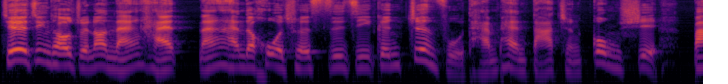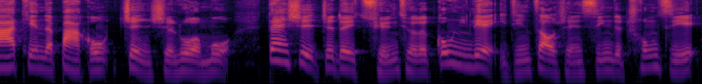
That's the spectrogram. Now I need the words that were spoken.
接着镜头转到南韩，南韩的货车司机跟政府谈判达成共识，八天的罢工正式落幕。但是这对全球的供应链已经造成新的冲击。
